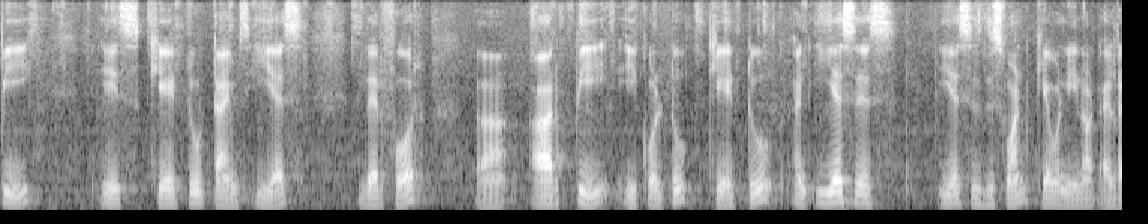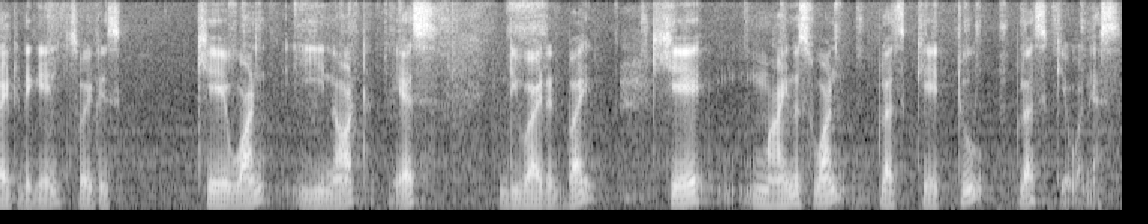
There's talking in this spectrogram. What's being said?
p is k 2 times E s therefore, Uh, R p equal to k 2 and E s is E s is this one k 1 E naught I will write it again. So, it is k 1 E naught s divided by k minus 1 plus k 2 plus k 1 s.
